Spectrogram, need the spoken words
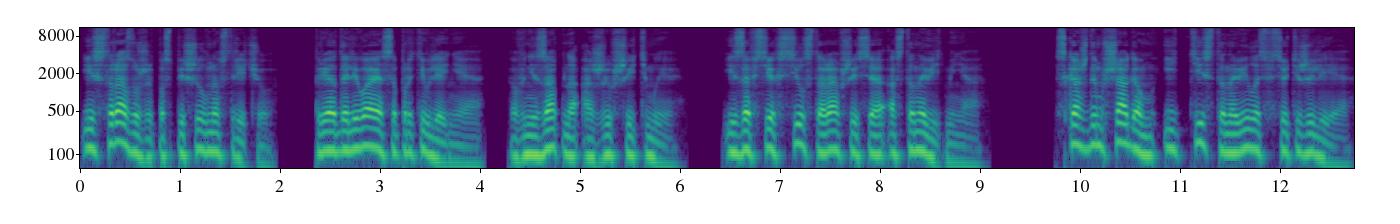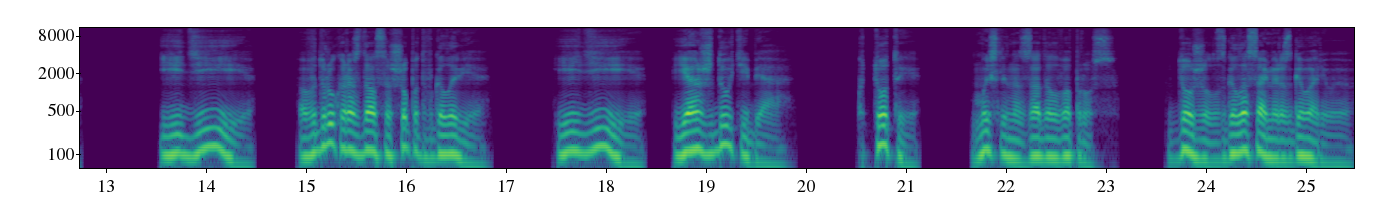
И сразу же поспешил навстречу, преодолевая сопротивление внезапно ожившей тьмы, изо всех сил старавшейся остановить меня. С каждым шагом идти становилось все тяжелее. «Иди!» — вдруг раздался шепот в голове. «Иди! Я жду тебя!» «Кто ты?» — мысленно задал вопрос. Дожил, с голосами разговариваю.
